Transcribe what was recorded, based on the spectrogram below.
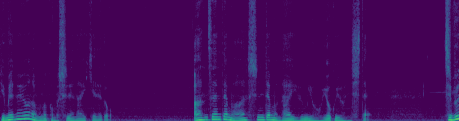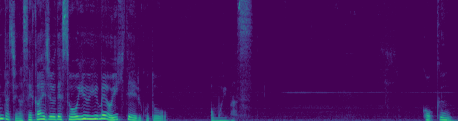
夢のようなものかもしれないけれど安全でも安心でもない海を泳ぐようにして自分たちが世界中でそういう夢を生きていることを思います。コクーン。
